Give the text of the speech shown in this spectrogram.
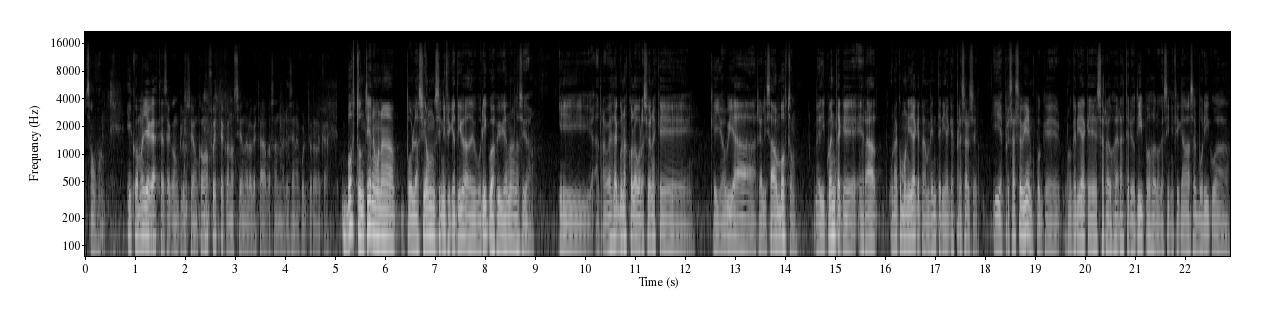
San Juan. ¿Y cómo llegaste a esa conclusión? ¿Cómo fuiste conociendo lo que estaba pasando en la escena cultural acá? Boston tiene una población significativa de boricuas viviendo en la ciudad. Y a través de algunas colaboraciones que, que yo había realizado en Boston, me di cuenta que era una comunidad que también tenía que expresarse. Y expresarse bien, porque no quería que se redujera a estereotipos de lo que significaba ser boricua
